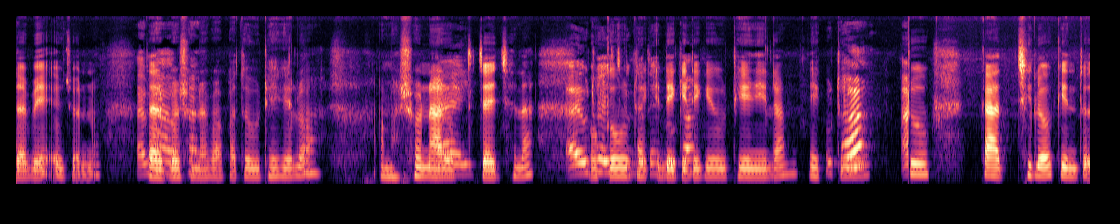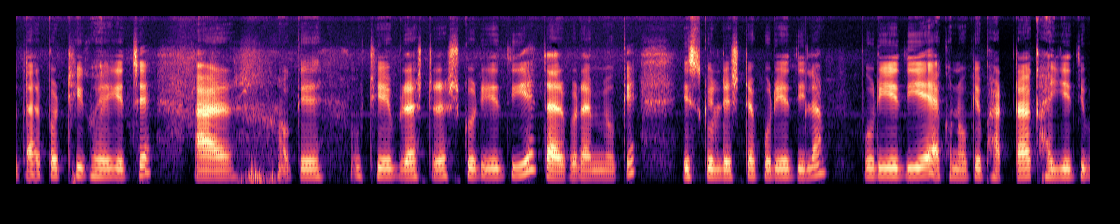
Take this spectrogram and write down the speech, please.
যাবে ওই জন্য। তারপর সোনার পাপা তো উঠে গেল। আমার সোনা আর উঠতে চাইছে না। ওকেও ডেকে ডেকে উঠিয়ে নিলাম। একটু একটু কাজ ছিল, কিন্তু তারপর ঠিক হয়ে গেছে। আর ওকে উঠিয়ে ব্রাশ ট্রাশ করিয়ে দিয়ে তারপর আমি ওকে স্কুল ড্রেসটা পরিয়ে দিলাম। পরিয়ে দিয়ে এখন ওকে ভাতটা খাইয়ে দিব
